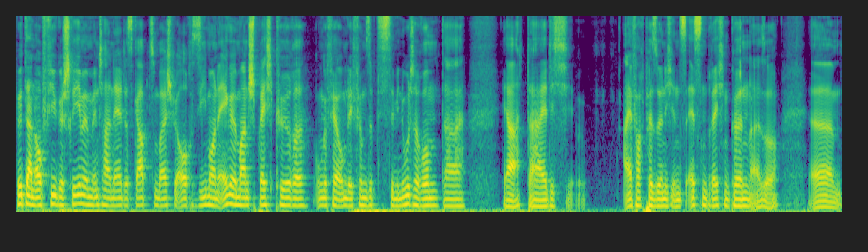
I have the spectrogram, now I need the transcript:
wird dann auch viel geschrieben im Internet. Es gab zum Beispiel auch Simon Engelmann Sprechchöre ungefähr um die 75. Minute rum. Da, ja, da hätte ich einfach persönlich ins Essen brechen können. Also ähm,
